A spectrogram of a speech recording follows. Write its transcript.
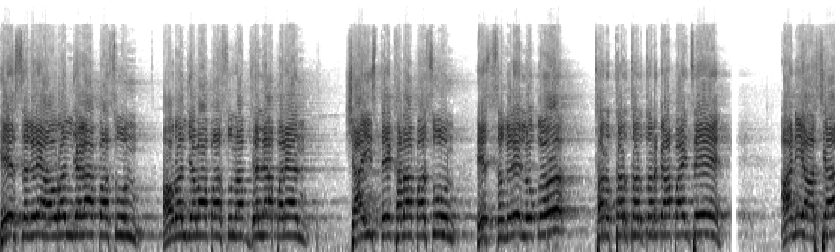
हे सगळे औरंगजेबापासून औरंगजेबापासून अफजल्यापर्यंत शाहिस्तेखानापासून हे सगळे लोक थर थर थर थर कापायचे. आणि अशा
